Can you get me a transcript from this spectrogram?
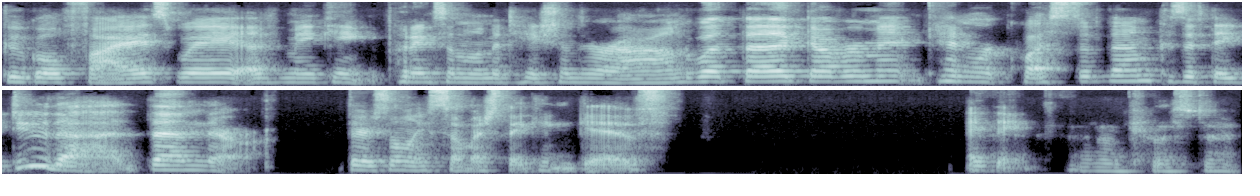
Google Fi's way of making putting some limitations around what the government can request of them. Because if they do that, then there there's only so much they can give. I think. I don't trust it.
